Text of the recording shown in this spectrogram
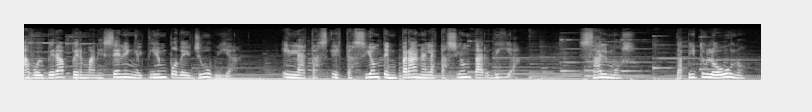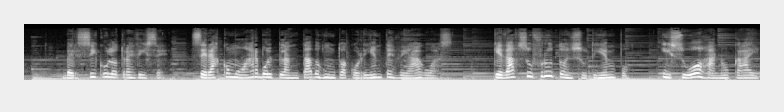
a volver a permanecer en el tiempo de lluvia, en la estación temprana, en la estación tardía. Salmos capítulo 1, versículo 3 dice, serás como árbol plantado junto a corrientes de aguas, que da su fruto en su tiempo, y su hoja no cae,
